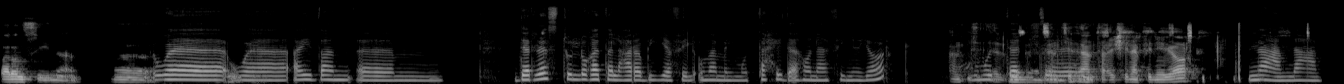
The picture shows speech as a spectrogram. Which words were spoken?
فرنسي نعم. آه، و... وأيضا أم، درست اللغة العربية في الأمم المتحدة هنا في نيويورك. أنت لمدة أنت الآن تعيشين في نيويورك؟ نعم نعم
